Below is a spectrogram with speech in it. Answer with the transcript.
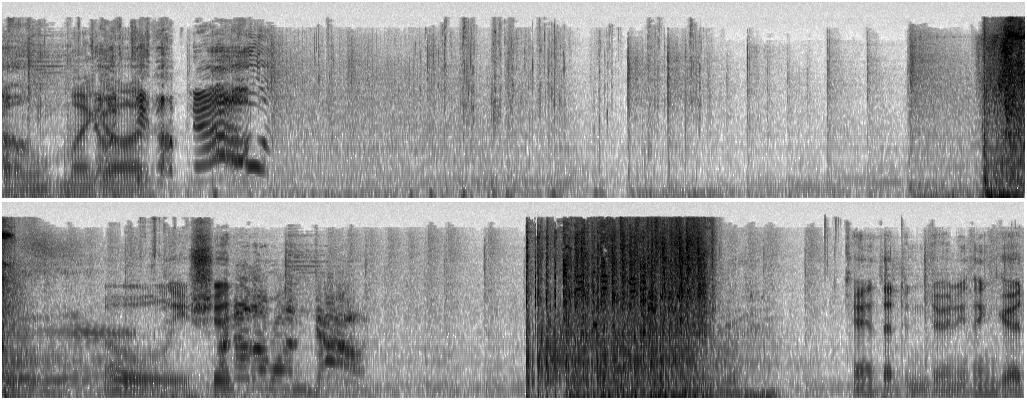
Oh my god. up now. Holy shit. Another one down. Okay, that didn't do anything. Good.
